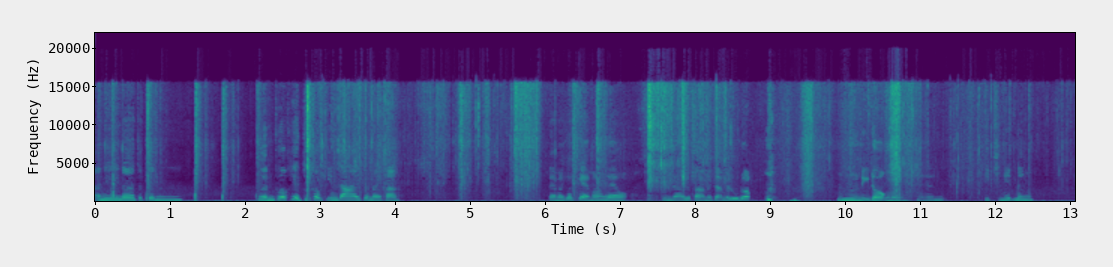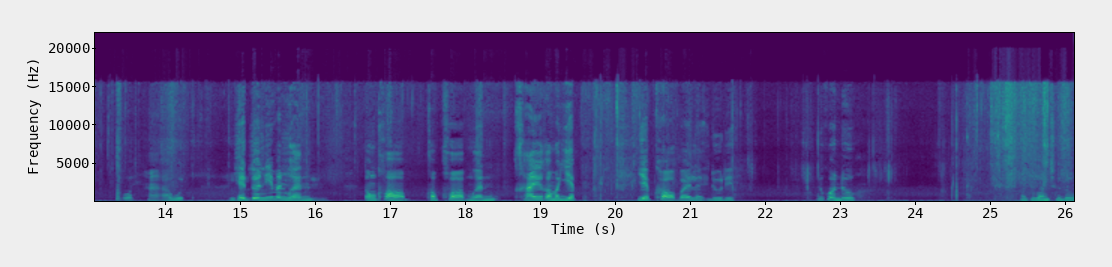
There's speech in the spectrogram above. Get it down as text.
อันนี้น่าจะเป็นเหมือนพวกเห็ดที่เขากินได้ใช่ไหมคะ แต่มันก็แก่มากแล้ว กินได้หรือเปล่าไม่จะไม่รู้ดอกนี่อีกดอกหนึ่งอันนั้นอีกชนิดหนึ่งโอ้ยหาอาวุธ เห็ด is ตัวนี้มันเหมือน sticky. ตรงขอบขอบขอบเหมือนใครเข้ามาเย็บ เย็บขอบไว้เลยดูดิ ทุกคนดู What do you want to do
